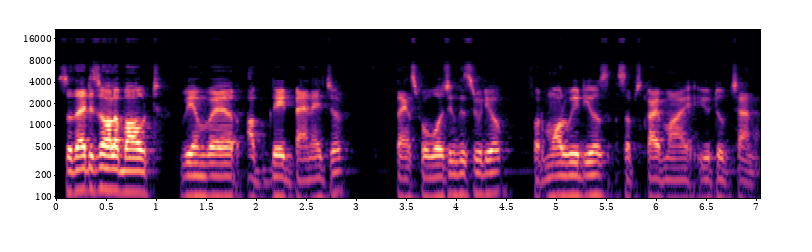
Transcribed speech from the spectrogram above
so that is all about VMware Upgrade Manager. Thanks for watching this video. For more videos subscribe my YouTube channel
